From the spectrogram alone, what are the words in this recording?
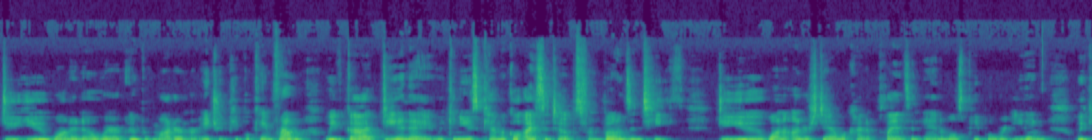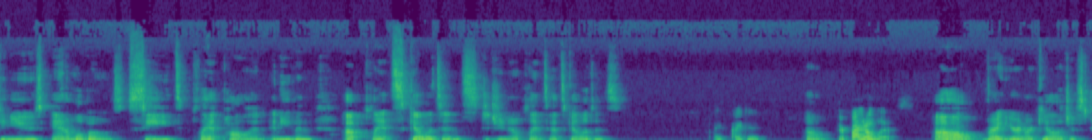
Do you want to know where a group of modern or ancient people came from? We've got DNA. We can use chemical isotopes from bones and teeth. Do you want to understand what kind of plants and animals people were eating? We can use animal bones, seeds, plant pollen, and even uh, plant skeletons. Did you know plants had skeletons? I, I did. Oh. They're phytoliths. Oh, right, you're an archaeologist.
